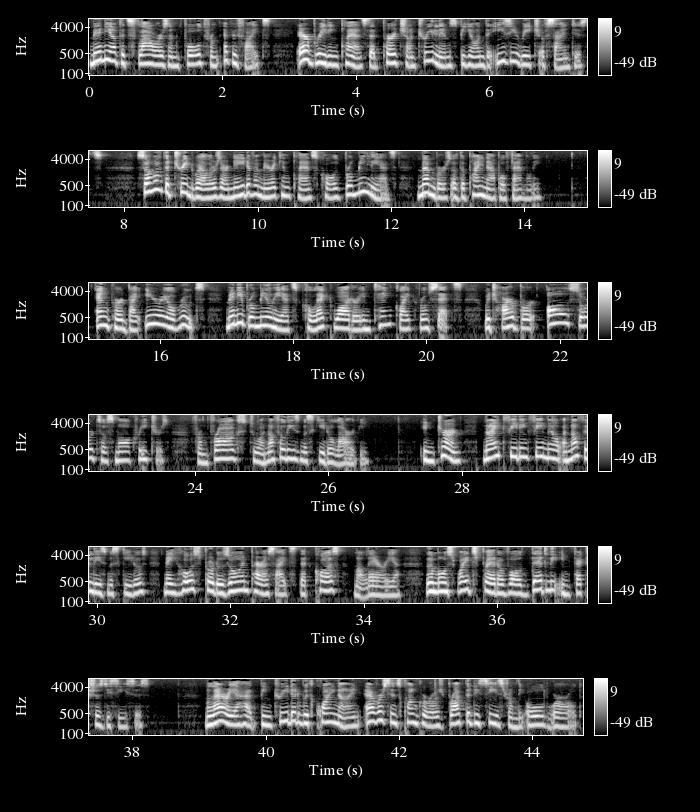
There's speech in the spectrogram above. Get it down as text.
Many of its flowers unfold from epiphytes, air breathing plants that perch on tree limbs beyond the easy reach of scientists. Some of the tree dwellers are Native American plants called bromeliads, members of the pineapple family. Anchored by aerial roots, many bromeliads collect water in tank like rosettes, which harbor all sorts of small creatures, from frogs to Anopheles mosquito larvae. In turn, night feeding female Anopheles mosquitoes may host protozoan parasites that cause malaria, the most widespread of all deadly infectious diseases. Malaria had been treated with quinine ever since conquerors brought the disease from the old world.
